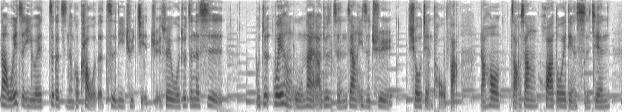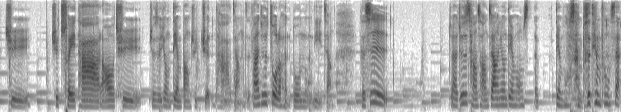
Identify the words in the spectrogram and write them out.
那我一直以为这个只能够靠我的智力去解决，所以我就真的是，我就我也很无奈啦，就是只能这样一直去修剪头发，然后早上花多一点时间去。去吹它，然后去就是用电棒去卷它，这样子，反正就是做了很多努力，这样。可是，对啊，就是常常这样用电风呃电风扇 不是电风扇，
